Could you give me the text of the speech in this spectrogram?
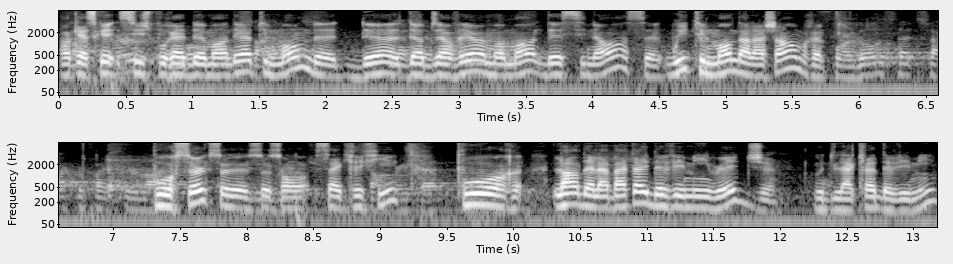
donc, est-ce que si je pourrais demander à tout le monde d'observer un moment de silence, oui, tout le monde dans la Chambre, pour ceux qui se, se sont sacrifiés pour lors de la bataille de Vimy Ridge, ou de la crête de Vimy,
